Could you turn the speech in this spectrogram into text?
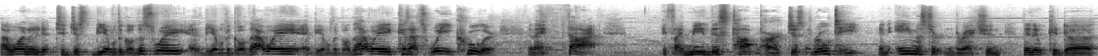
I wanted it to just be able to go this way and be able to go that way and be able to go that way because that's way cooler. And I thought if I made this top part just rotate and aim a certain direction, then it could uh,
